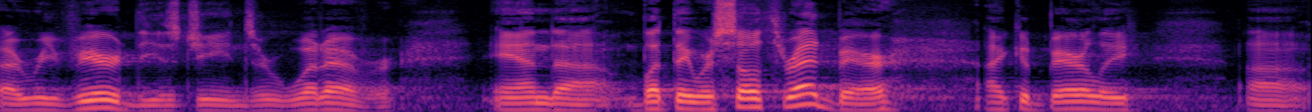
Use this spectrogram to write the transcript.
I revered these jeans or whatever, and uh, but they were so threadbare I could barely. Uh,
